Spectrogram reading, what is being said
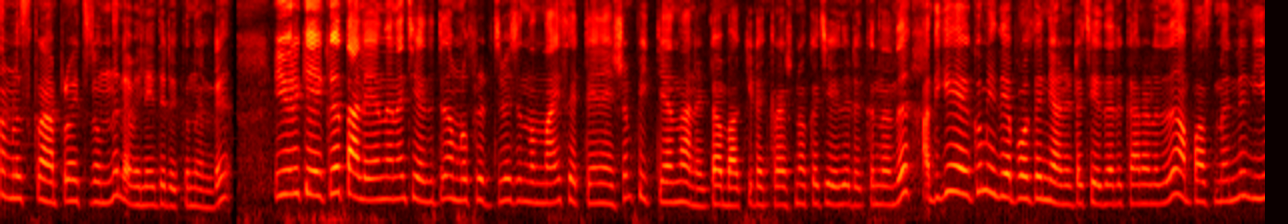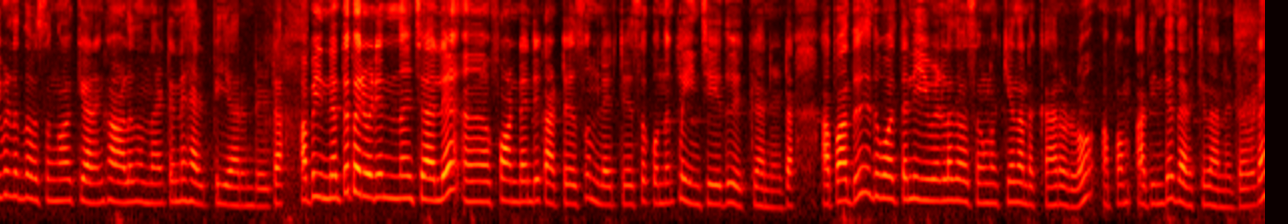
നമ്മൾ സ്ക്രാപ്പർ വെച്ചിട്ടൊന്ന് ലെവൽ ചെയ്തെടുക്കുന്നുണ്ട്. ഈ ഒരു കേക്ക് തലേന്ന് തന്നെ ചെയ്തിട്ട് നമ്മൾ ഫ്രിഡ്ജ് വെച്ച് നന്നായി സെറ്റ് ചെയ്തതിനു ശേഷം പിറ്റേന്നാണ് കേട്ടോ ബാക്കി ഡെക്കറേഷനൊക്കെ ചെയ്തെടുക്കുന്നത്. അധിക കേക്കും ഇതേപോലെ തന്നെയാണ് കേട്ടോ ചെയ്തെടുക്കാറുള്ളത്. അപ്പോൾ ഹസ്ബൻഡിന് ലീവുള്ള ദിവസങ്ങളൊക്കെ ആണെങ്കിൽ ആൾ നന്നായിട്ട് തന്നെ ഹെൽപ്പ് ചെയ്യാറുണ്ട് കേട്ടോ. അപ്പോൾ ഇന്നത്തെ പരിപാടി എന്താണെന്ന് വെച്ചാൽ ഫോണ്ടന്റ് കട്ടേഴ്സും ലെറ്റേഴ്സും ഒക്കെ ഒന്ന് ക്ലീൻ ചെയ്ത് വെക്കാൻ കേട്ടോ. അപ്പോൾ അത് ഇതുപോലത്തെ ലീവുള്ള ദിവസങ്ങളൊക്കെ നടക്കാറുള്ളൂ. അപ്പം അതിന്റെ തിരക്കിലാണ് കേട്ടോ അവിടെ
